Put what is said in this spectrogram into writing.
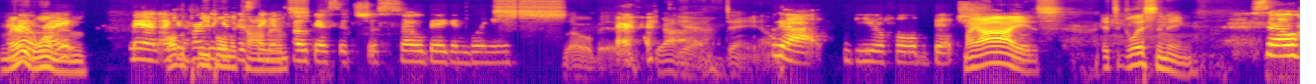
Married know, right? woman. Man, I All can the hardly people in get the this thing in comments. focus. It's just so big and blingy. So big. God Yeah. damn. Look at that beautiful bitch. My eyes. It's glistening. So,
